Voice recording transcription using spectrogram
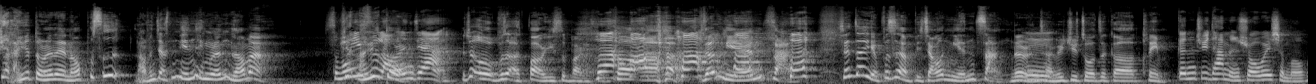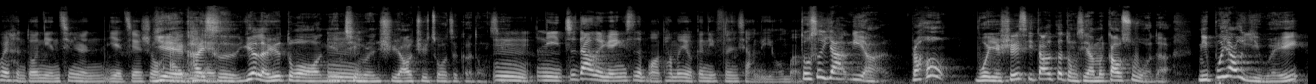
越来越多人呢，然后不是老人家，是年轻人，你知道吗？什么意思？老人家就哦，不是，不好意思，不好意思，说啊，比较年长，现在也不是比较年长的人才会去做这个 claim。根据他们说，为什么会很多年轻人也接受？也开始越来越多年轻人需要去做这个东西。嗯，你知道的原因是什么？他们有跟你分享理由吗？都是压力啊。然后我也学习到一个东西，他们告诉我的，你不要以为。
